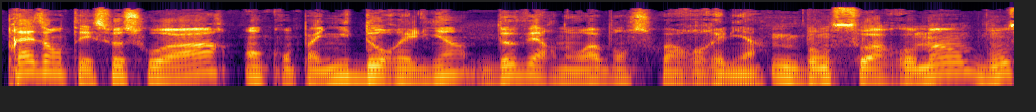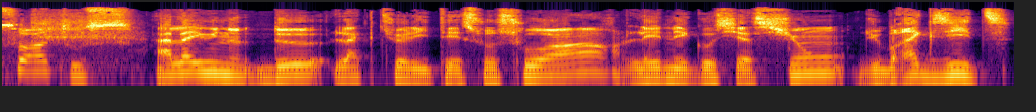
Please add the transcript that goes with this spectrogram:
présenté ce soir en compagnie d'Aurélien Devernois. Bonsoir Aurélien. Bonsoir Romain, bonsoir à tous. À la une de l'actualité ce soir, les négociations du Brexit.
